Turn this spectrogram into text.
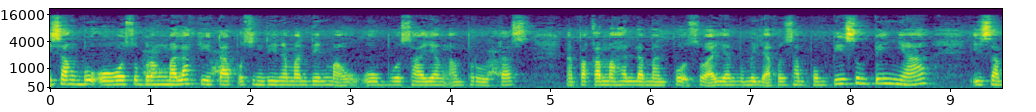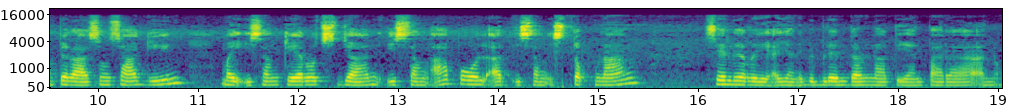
isang buo, sobrang malaki, tapos hindi naman din mauubo, sayang ang prutas. Napakamahal naman po. So, ayan, bumili ako ng 10 pisong pinya, isang pirasong saging, may isang carrots dyan, isang apple, at isang stock ng celery. Ayan, i-blender natin yan para, ano,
